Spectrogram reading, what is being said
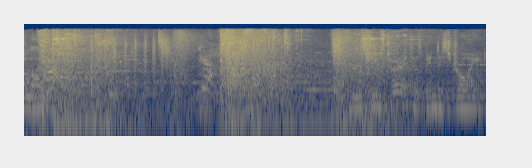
Destroyed. Blue team's inhibitor has been destroyed.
